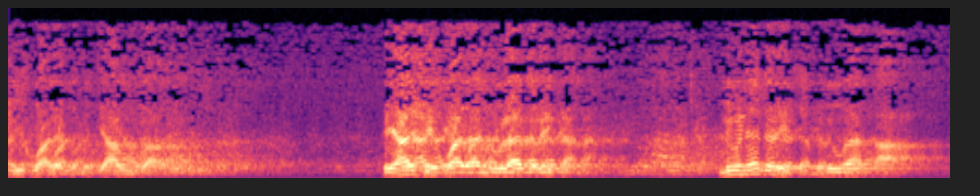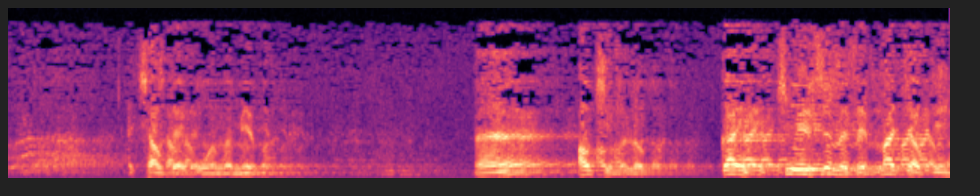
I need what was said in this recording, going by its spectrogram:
ရှိခွာတယ်လို့မကြားဘူးပါဘူးဘုရားရှိခွာတာလူလားတရိစ္ဆာလားလူနဲ့တရိစ္ဆာဘယ်လိုကသာအချောက်တဲ့ဝင်မမြင့်ပါဟမ်အောက်ချင်မလွတ်ပါကဲခြေစစ်မစစ်မှတ်ကြောက်ပြင်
